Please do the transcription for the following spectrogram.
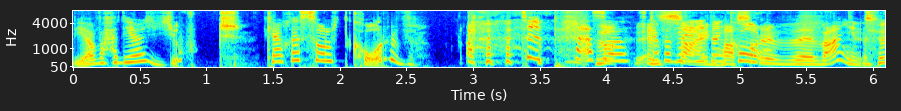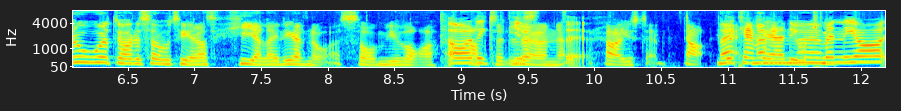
ja, vad hade jag gjort? Kanske sålt korv? typ. Alltså, skaffat mig en liten hustle. korvvagn. Tror att du hade saboterat hela idén då, som ju var Ja, det- att just lön... det. Ja, just det. Ja, det kanske jag hade gjort. eh, Men jag,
